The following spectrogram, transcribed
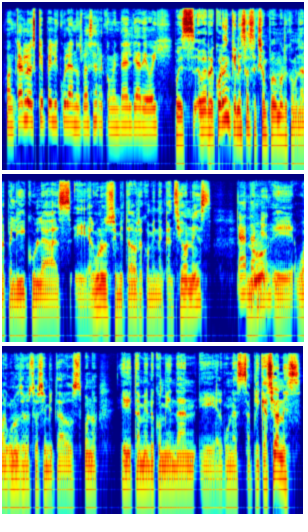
Juan Carlos, ¿qué película nos vas a recomendar el día de hoy? Pues eh, recuerden que en esta sección podemos recomendar películas, eh, algunos de los invitados recomiendan canciones. Ah, también. Eh, o algunos de nuestros invitados, bueno, también recomiendan algunas aplicaciones.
